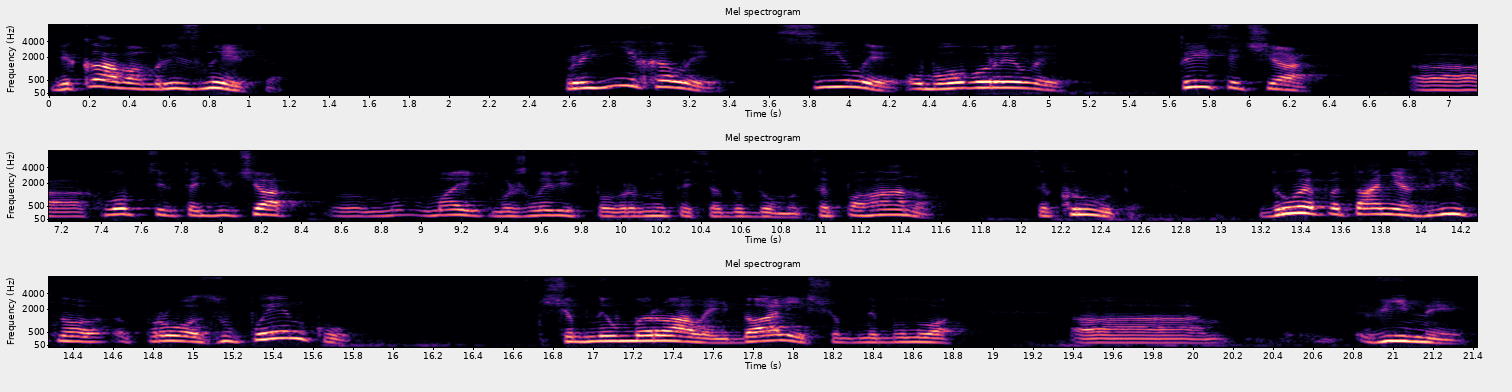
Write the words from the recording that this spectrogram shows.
яка вам різниця? Приїхали, сіли, обговорили. Тисяча е, хлопців та дівчат е, мають можливість повернутися додому. Це погано, це круто. Друге питання, звісно, про зупинку, щоб не вмирали і далі, щоб не було е, війни.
